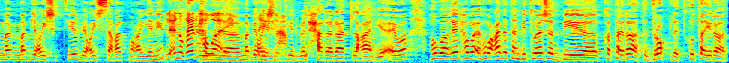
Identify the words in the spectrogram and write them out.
ما بيعيش كثير بيعيش ساعات معينة. لأنه غير هوائي. ما بيعيش طيب كثير نعم. بالحرارات العالية. أيوه. هو غير هوائي هو عادة بيتواجد بقطيرات دروبلت كتيرات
